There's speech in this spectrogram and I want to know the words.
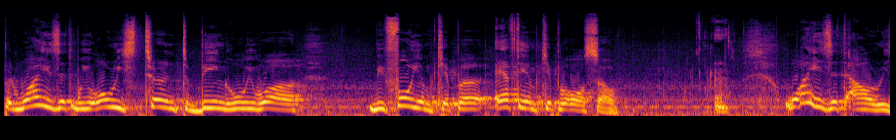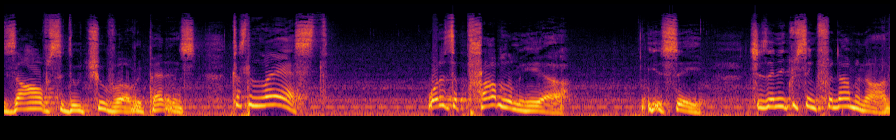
But why is it we always turn to being who we were before Yom Kippur, after Yom Kippur also? Why is it our resolves to do tshuva, repentance, doesn't last? What is the problem here? You see, which is an interesting phenomenon.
